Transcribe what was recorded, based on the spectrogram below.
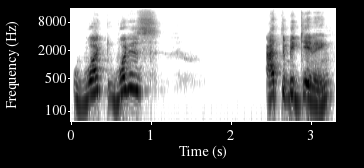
what what is at the beginning?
